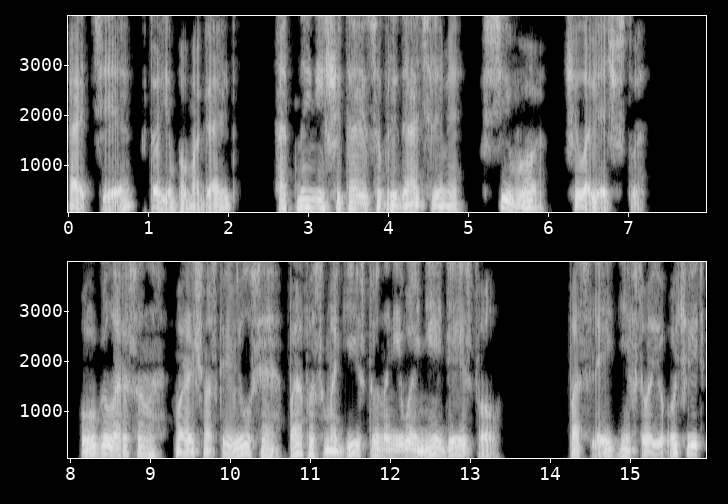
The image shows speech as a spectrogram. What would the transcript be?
а те, кто им помогает, отныне считаются предателями всего человечества. Уго Ларсон мрачно скривился, пафос магистра на него не действовал. Последний, в свою очередь,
